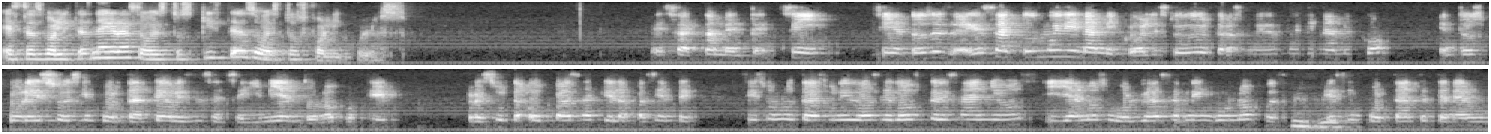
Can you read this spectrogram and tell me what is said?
estas bolitas negras o estos quistes o estos folículos. Exactamente, sí, sí, entonces, exacto, es muy dinámico, el estudio de ultrasonido es muy dinámico, entonces por eso es importante a veces el seguimiento, ¿no? Porque resulta o pasa que la paciente se hizo un ultrasonido hace dos, tres años y ya no se volvió a hacer ninguno, pues es importante tener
